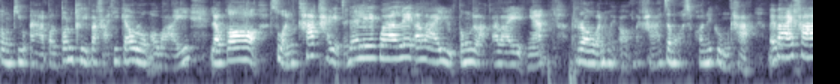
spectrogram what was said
ตรง QR ตอนต้นคลิปอะค่ะที่แก้วลงเอาไว้ แล้วก็ส่วนค่าใครอยากจะได้เลขว่าเลขอะไรอยู่ตรงหลักอะไรอย่างเงี้ยรอวันหวยออกนะคะ จะบอกเฉพาะในกลุ่มค่ะ บ๊ายบายค่ะ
